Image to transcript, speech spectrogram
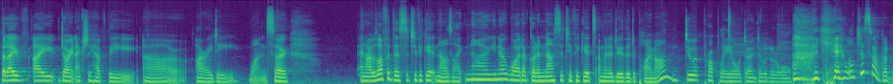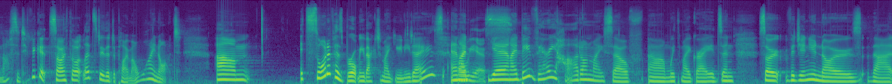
but I've I don't actually have the uh, RAD one. So, and I was offered the certificate, and I was like, no, you know what? I've got enough certificates. I'm going to do the diploma. Do it properly or don't do it at all. yeah, well, just I've got enough certificates, so I thought, let's do the diploma. Why not? Um, it sort of has brought me back to my uni days, and Oh, I yes. yeah, and I'd be very hard on myself um, with my grades, and so Virginia knows that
